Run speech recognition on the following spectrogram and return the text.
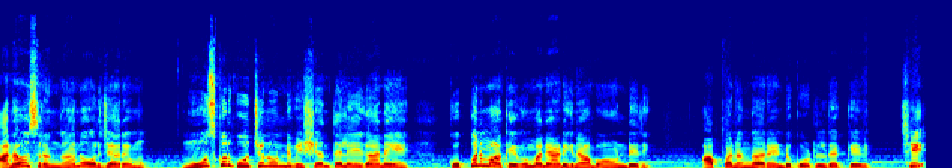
అనవసరంగా నోరుజారేమో. మూసుకుని కూర్చొని ఉండి విషయం తెలియగానే కుక్కను మాకు ఇవ్వమని అడిగినా బాగుండేది అప్పనంగా రెండు కోట్లు దక్కేవి. చే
